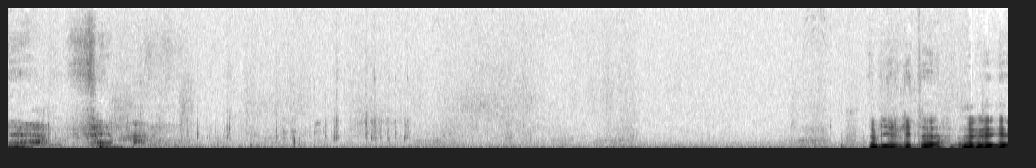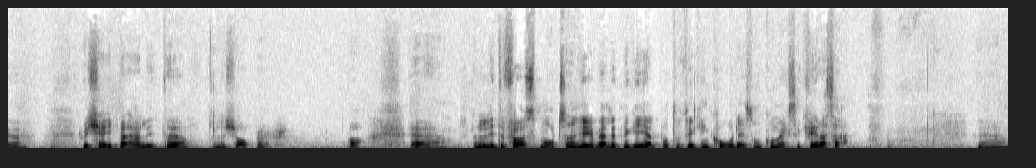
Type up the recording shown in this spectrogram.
Yeah fem. Nu blir det lite, nu är reshaper här lite, eller sharper. Ja. Eh, den är lite för smart så den ger väldigt mycket hjälp åt vilken kod det är som kommer exekveras här. Eh,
